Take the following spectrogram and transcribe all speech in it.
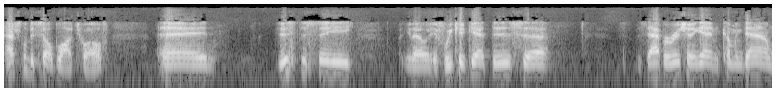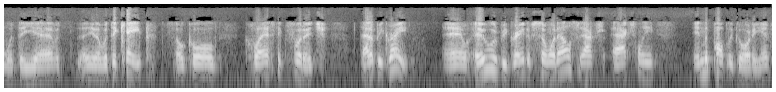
actually to cell block 12, and just to see, you know, if we could get this uh, this apparition again coming down with the uh, with, uh, you know with the cape, so-called classic footage, that'd be great. And it would be great if someone else actually in the public audience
